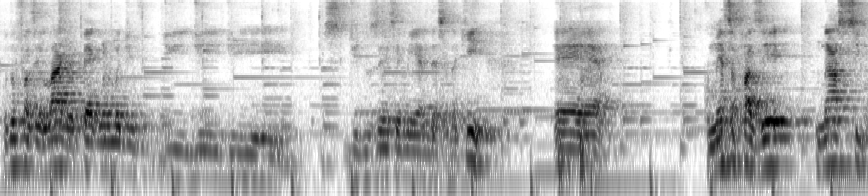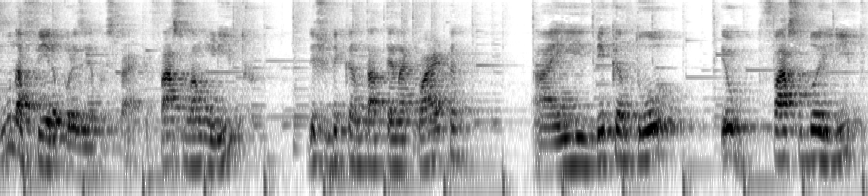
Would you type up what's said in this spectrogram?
quando eu fazer lager, eu pego uma de, de, de, de, de 200 ml dessa daqui, é, começo a fazer na segunda-feira, por exemplo, starter. Faço lá um litro, deixo decantar até na quarta, aí decantou, eu faço 2 litros,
